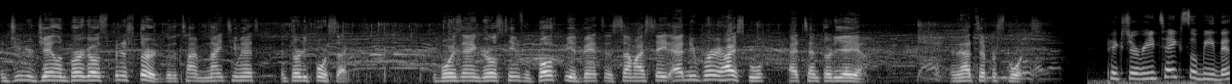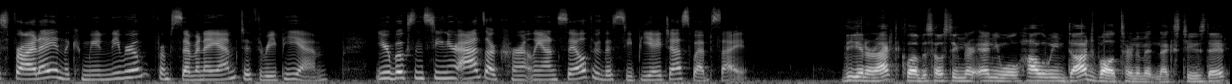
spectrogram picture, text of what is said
and junior Jalen Burgos finished third with a time of 19 minutes and 34 seconds. The boys and girls teams will both be advancing to semi-state at New Prairie High School at 10.30 a.m. And that's it for sports. Picture retakes will be this Friday in the community room from 7 a.m. to 3 p.m. Yearbooks and senior ads are currently on sale through the CPHS website. The Interact Club is hosting their annual Halloween Dodgeball Tournament next Tuesday.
